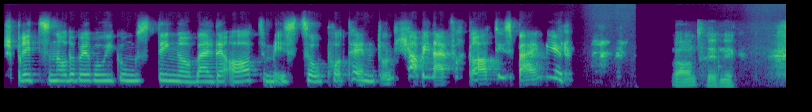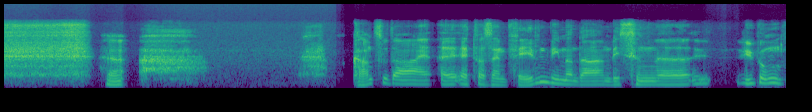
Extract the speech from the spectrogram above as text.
Spritzen oder Beruhigungsdinger, weil der Atem ist so potent und ich habe ihn einfach gratis bei mir. Wahnsinnig. Ja. Kannst du da äh, etwas empfehlen, wie man da ein bisschen äh, Übung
